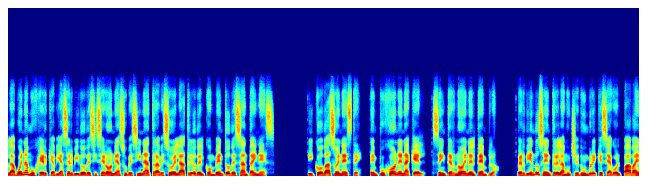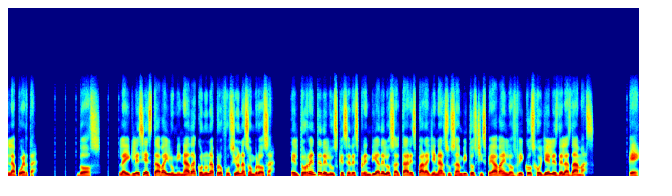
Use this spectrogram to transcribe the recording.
la buena mujer que había servido de Cicerone a su vecina atravesó el atrio del convento de Santa Inés. Y codazo en este, empujón en aquel, se internó en el templo, perdiéndose entre la muchedumbre que se agolpaba en la puerta. 2. La iglesia estaba iluminada con una profusión asombrosa. El torrente de luz que se desprendía de los altares para llenar sus ámbitos chispeaba en los ricos joyeles de las damas que,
